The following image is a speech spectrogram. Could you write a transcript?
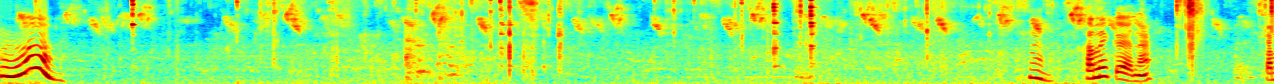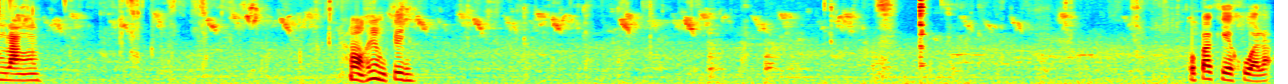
อืมอืมเขาไม่เกินนะกำลังห่อขนมจีนโอป้าเคลียร์ครัวแล้ว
